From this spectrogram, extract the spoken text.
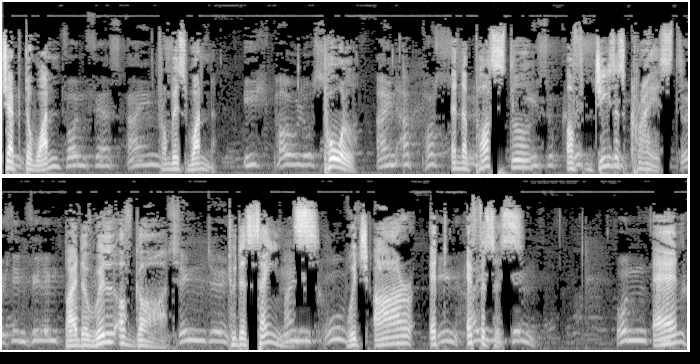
chapter 1 von Vers 1. from verse 1. Paul, an apostle of Jesus Christ, durch den Willen by the will of God, to the saints which are at Ephesus, and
